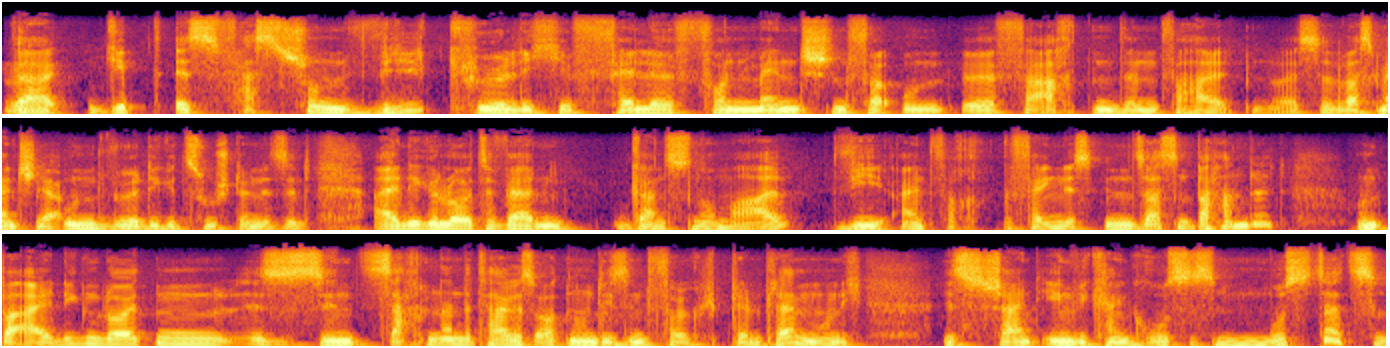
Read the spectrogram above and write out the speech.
Da mhm. gibt es fast schon willkürliche Fälle von Menschen äh, verachtenden Verhalten, weißt du, was Menschen ja. unwürdige Zustände sind. Einige Leute werden ganz normal, wie einfach Gefängnisinsassen behandelt. Und bei einigen Leuten sind Sachen an der Tagesordnung, die sind voll plemplem. Und ich, es scheint irgendwie kein großes Muster zu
